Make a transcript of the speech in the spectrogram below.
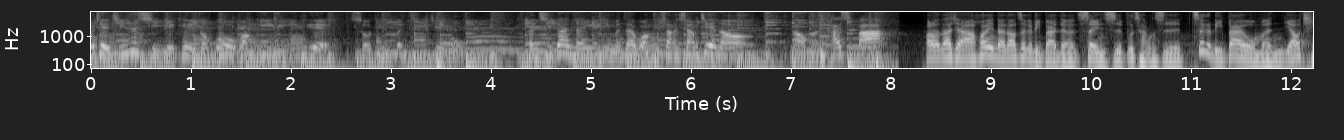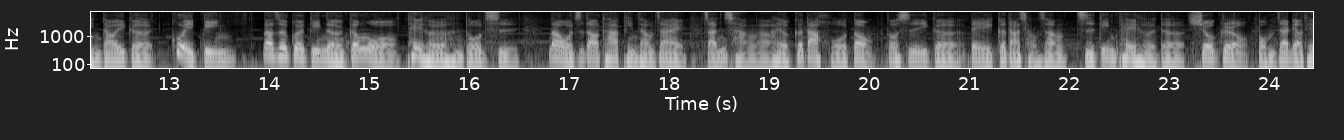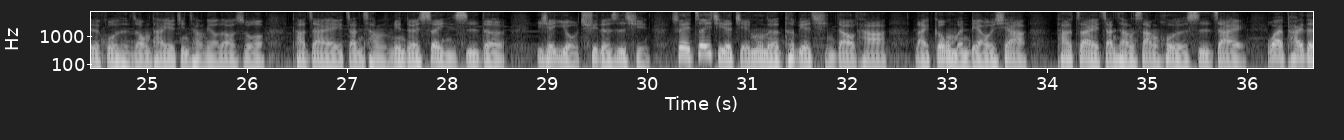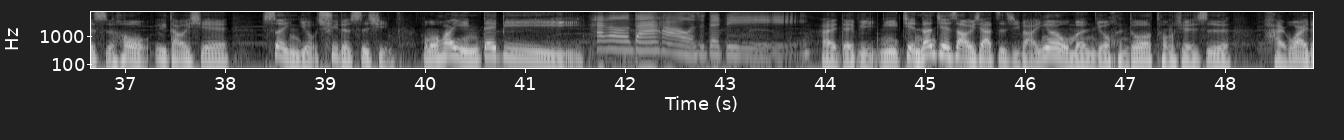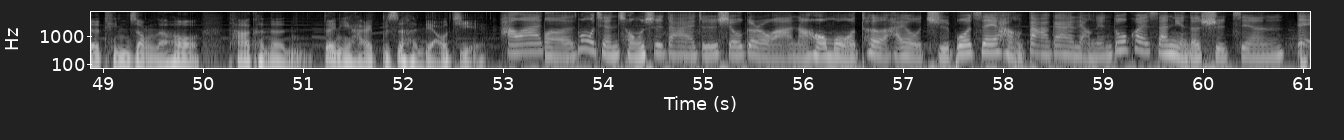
而且即日起也可以通过网易云音乐收听本期节目，很期待能与你们在网络上相见哦。那我们开始吧。Hello，大家欢迎来到这个礼拜的摄影师不藏私。这个礼拜我们邀请到一个贵宾，那这个贵宾呢跟我配合了很多次。那我知道他平常在展场啊，还有各大活动，都是一个被各大厂商指定配合的 show girl。我们在聊天的过程中，他也经常聊到说他在展场面对摄影师的一些有趣的事情。所以这一集的节目呢，特别请到他来跟我们聊一下他在展场上或者是在外拍的时候遇到一些摄影有趣的事情。我们欢迎 Debbie。Hello，大家好，我是 Debbie。Hi，Debbie，你简单介绍一下自己吧，因为我们有很多同学是海外的听众，然后他可能对你还不是很了解。好啊，我目前从事大概就是 show girl 啊，然后模特还有直播这一行，大概两年多，快三年的时间。对。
